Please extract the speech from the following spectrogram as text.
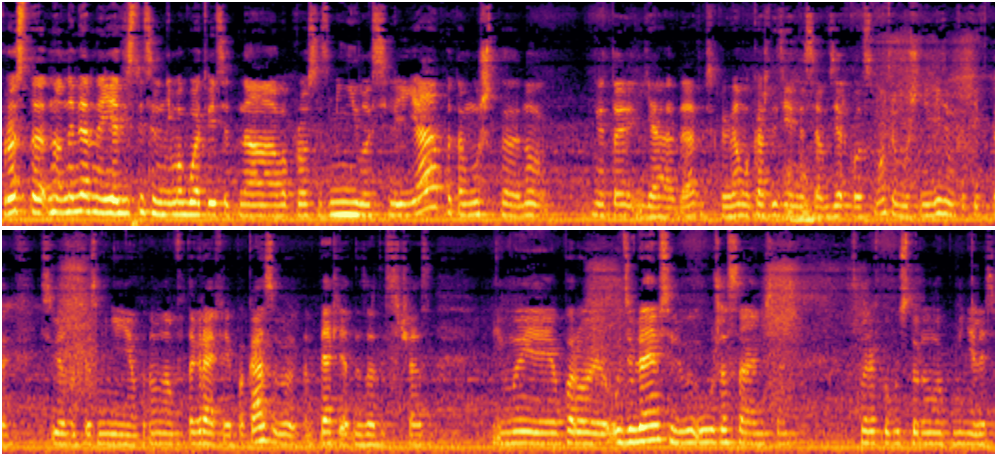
Просто, ну, наверное, я действительно не могу ответить на вопрос, изменилась ли я, потому что, ну, это я, да, то есть когда мы каждый день на себя в зеркало смотрим, мы же не видим каких-то серьезных изменений, а потом нам фотографии показывают, там, пять лет назад и сейчас, и мы порой удивляемся или ужасаемся, смотря в какую сторону мы поменялись.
